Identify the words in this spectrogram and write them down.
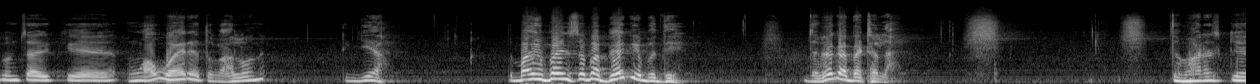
બ્રહ્મચારી કે હું આવું હારે તો હાલો ને. ગયા. તો બાયુભાઈ સભા ભેગી બધી. તો ભેગા બેઠેલા. તો મહારાજ કે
